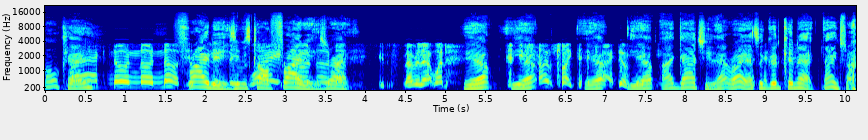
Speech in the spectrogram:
Okay. black? No, no, no. Fridays. It was called? Fridays, No, no, no. right? Remember that one? Yep. Yep. sounds like that Yep. kind of. Yep. I got you. That right. That's a good connect. Thanks, Ron.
